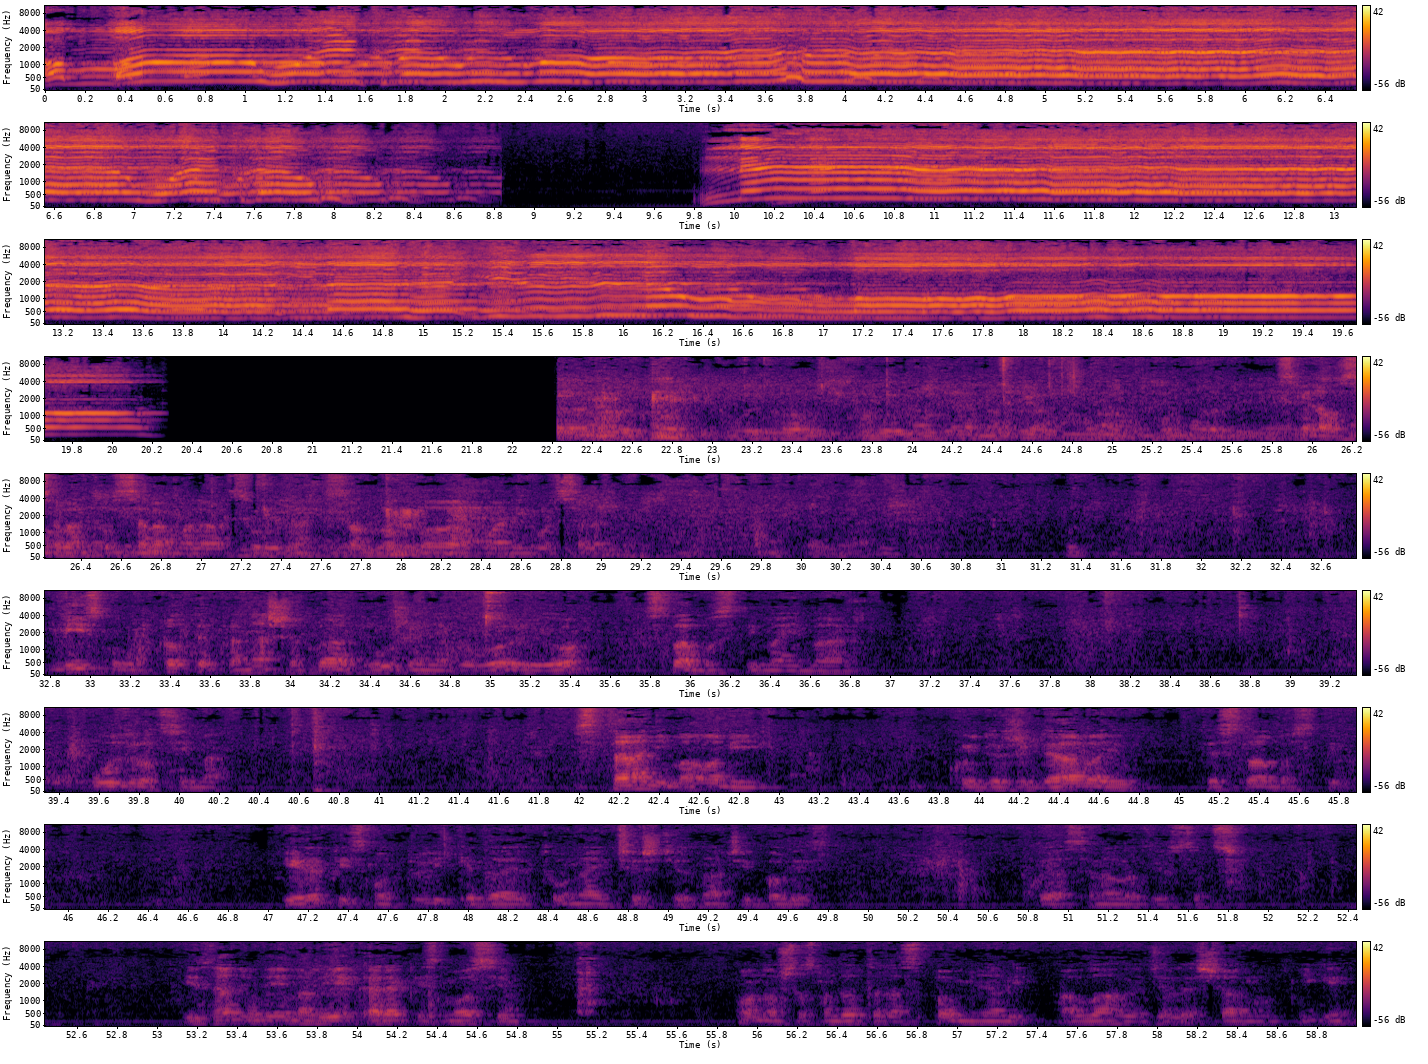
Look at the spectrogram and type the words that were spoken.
الله slabostima imana. Uzrocima, stanjima oni koji doživljavaju te slabosti. I rekli smo prilike da je to najčešće znači bolest koja se nalazi u srcu. I za nju nema lijeka, rekli smo osim ono što smo do tada spominjali, Allahu je Đelešanu u knjige,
